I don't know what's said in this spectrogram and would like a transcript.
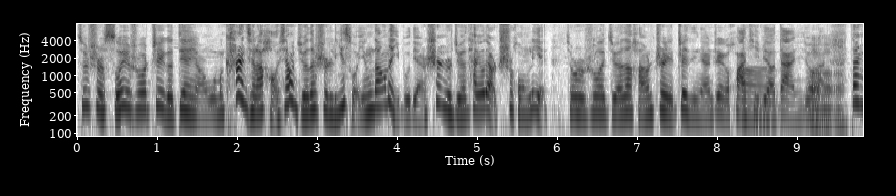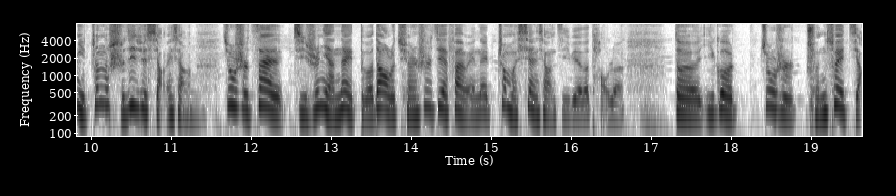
就是所以说，这个电影我们看起来好像觉得是理所应当的一部电影，甚至觉得它有点吃红利，就是说觉得好像这这几年这个话题比较大，你就来。但你真的实际去想一想，嗯。就是在几十年内得到了全世界范围内这么现象级别的讨论嗯。的一个，就是纯粹讲，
